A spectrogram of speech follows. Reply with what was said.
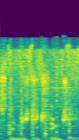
C'était Make Funky.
